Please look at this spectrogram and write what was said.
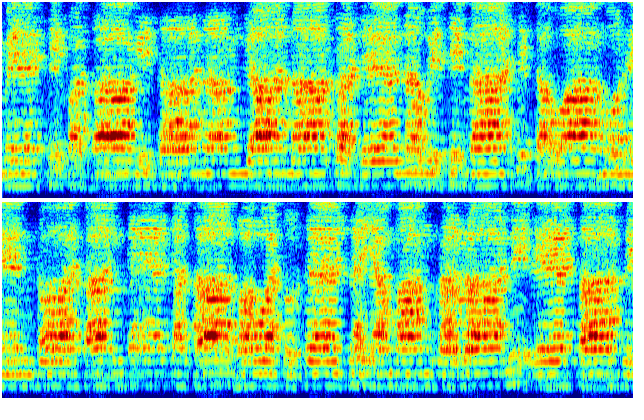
เมธิปตากิตานังญาณากเทนะวิธินาจ ชยมังคลานิเอตาภิ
